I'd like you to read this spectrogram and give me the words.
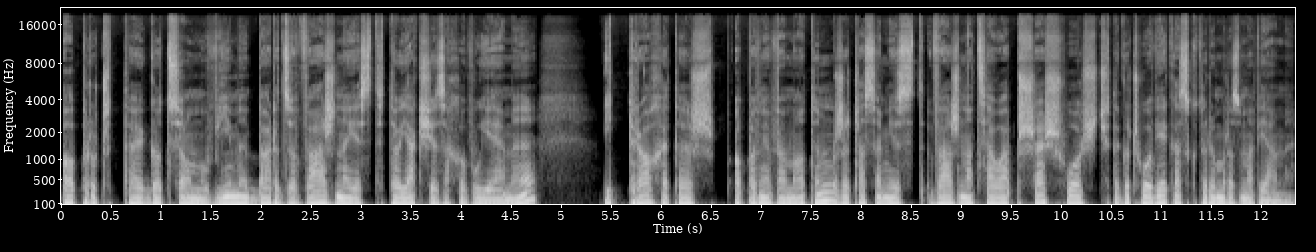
oprócz tego, co mówimy, bardzo ważne jest to, jak się zachowujemy, i trochę też opowiem Wam o tym, że czasem jest ważna cała przeszłość tego człowieka, z którym rozmawiamy.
